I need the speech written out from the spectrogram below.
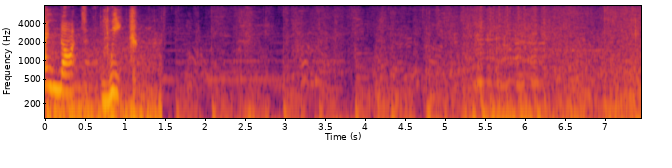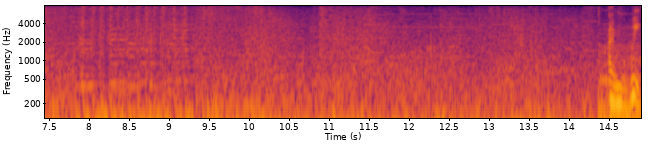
I'm not weak. I'm weak.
